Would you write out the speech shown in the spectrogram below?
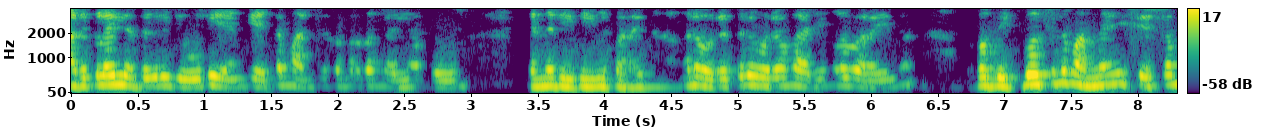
അടുക്കളയിൽ എന്തെങ്കിലും ജോലി ചെയ്യാമെങ്കിൽ എന്റെ മാനസിക സമ്മർദ്ദങ്ങളെല്ലാം പോകും എന്ന രീതിയിൽ പറയുന്നത്. അങ്ങനെ ഓരോരുത്തർ ഓരോ കാര്യങ്ങൾ പറയുന്നു. അപ്പൊ ബിഗ് ബോസിൽ വന്നതിന് ശേഷം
